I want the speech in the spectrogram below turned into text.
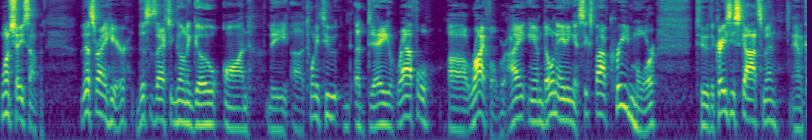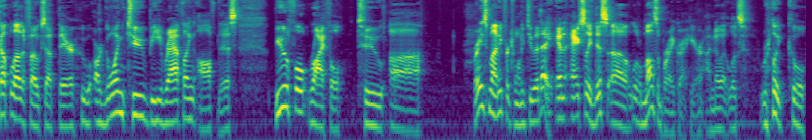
I want to show you something. This right here, this is actually going to go on the uh, 22 a day raffle uh, rifle where I am donating a 6.5 Creedmoor to the Crazy Scotsman and a couple other folks up there who are going to be raffling off this beautiful rifle to uh, raise money for 22 a day. And actually, this uh, little muzzle brake right here, I know it looks really cool.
